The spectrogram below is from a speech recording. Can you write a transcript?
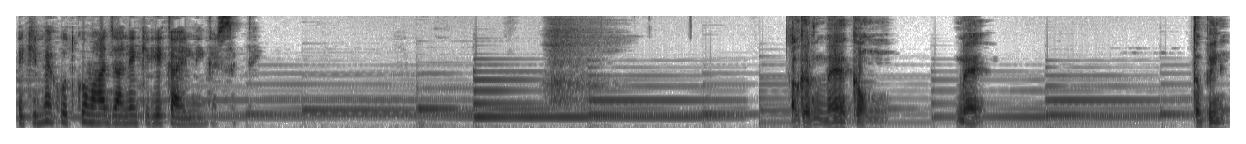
لیکن میں خود کو وہاں جانے کے لیے قائل نہیں کر سکتی۔ اگر میں کہوں میں تب بھی نہیں۔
